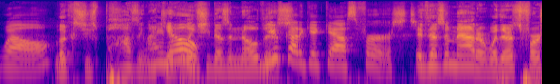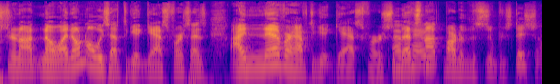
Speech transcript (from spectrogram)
Well, Look, she's pausing. I, I can't know. believe she doesn't know this. you've got to get gas first. It doesn't matter whether it's first or not. No, I don't always have to get gas first. As I never have to get gas first, so that's not part of the superstition.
